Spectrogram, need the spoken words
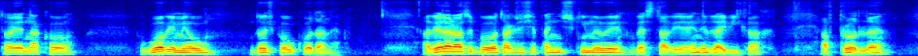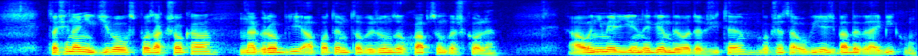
to jednako w głowie miał dość poukładane. A wiele razy było tak, że się paniczki myły we stawie, eny w lajbikach, a w prodle, to się na nich dziwał spoza krzoka, na grobli, a potem to wyrządzał chłopcom we szkole. A oni mieli eny gęby odewrzite, bo przeca uwidzieć babę w lajbiku,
